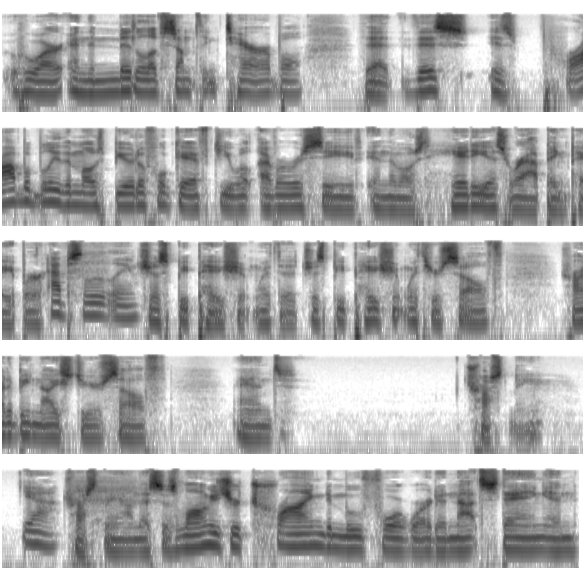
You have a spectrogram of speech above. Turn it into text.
who are in the middle of something terrible that this is probably the most beautiful gift you will ever receive in the most hideous wrapping paper. Absolutely. Just be patient with it. Just be patient with yourself. Try to be nice to yourself and trust me. Yeah. Trust me on this. As long as you're trying to move forward and not staying in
